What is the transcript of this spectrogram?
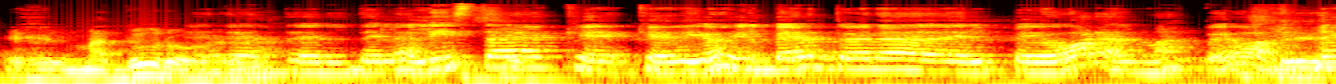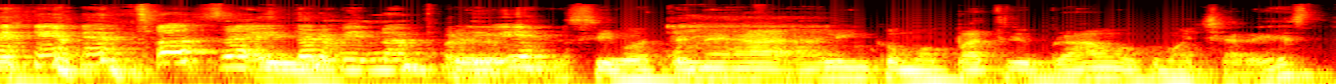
es el más duro, ¿verdad? De, la lista que, que, dio Gilberto era del peor al más peor. Entonces ahí terminó en Polivier. Si vos tenés a alguien como Patrick Brown o como Charest,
